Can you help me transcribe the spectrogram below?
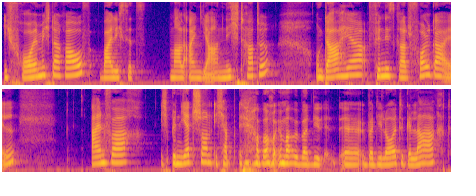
Ich freue mich darauf, weil ich es jetzt mal ein Jahr nicht hatte. Und daher finde ich es gerade voll geil, einfach ich bin jetzt schon, ich habe ich hab auch immer über die, äh, über die Leute gelacht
